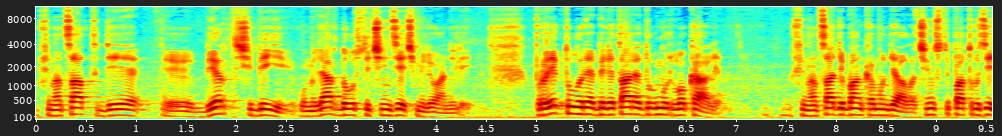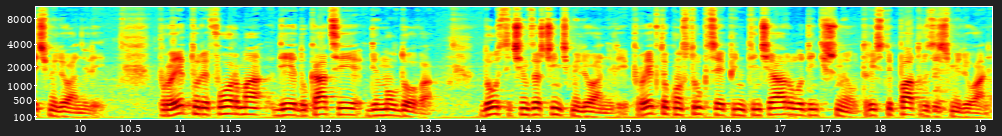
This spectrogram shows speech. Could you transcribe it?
finanțat de BERT și BI, 1 miliard 250 milioane lei. Proiectul Reabilitare drumuri locale, finanțat de Banca Mondială, 540 milioane lei. Proiectul Reforma de Educație din Moldova, 255 milioane lei. Proiectul Construcție Penitenciarului din Chișinău, 340 milioane.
